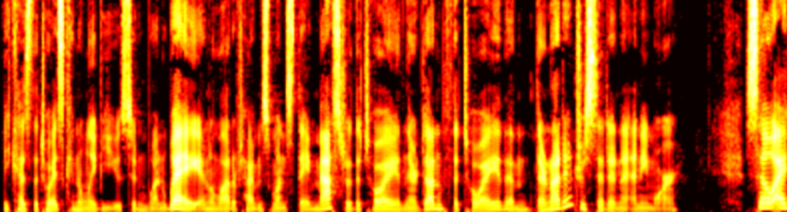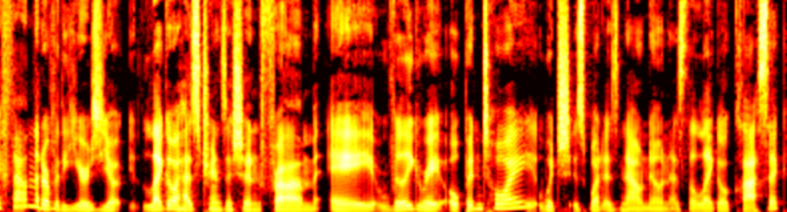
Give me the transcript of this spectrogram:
because the toys can only be used in one way. And a lot of times, once they master the toy and they're done with the toy, then they're not interested in it anymore. So I found that over the years, Lego has transitioned from a really great open toy, which is what is now known as the Lego Classic,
